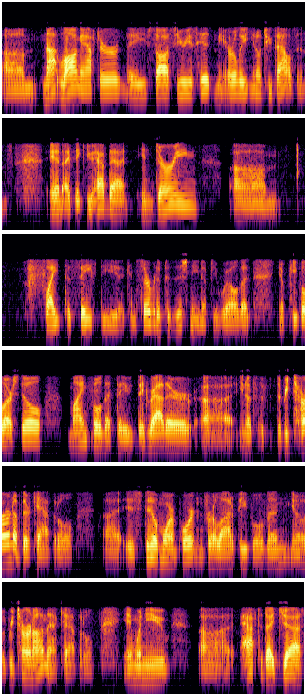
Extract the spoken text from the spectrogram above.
Um, not long after they saw a serious hit in the early, you know, 2000s, and I think you have that enduring. Um, flight to safety, a conservative positioning, if you will, that you know people are still mindful that they they'd rather uh, you know the, the return of their capital uh, is still more important for a lot of people than you know return on that capital, and when you uh, have to digest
